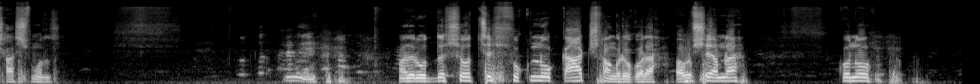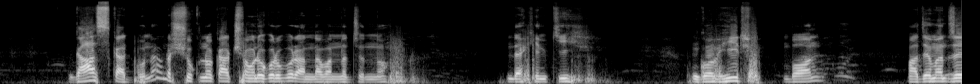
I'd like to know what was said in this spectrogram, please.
শ্বাসমূল। আমাদের উদ্দেশ্য হচ্ছে শুকনো কাঠ সংগ্রহ করা। অবশ্যই আমরা কোনো গাছ কাটবো না, আমরা শুকনো কাঠ সংগ্রহ করব রান্নাবান্নার জন্য। দেখেন কি গভীর বন, মাঝে মাঝে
